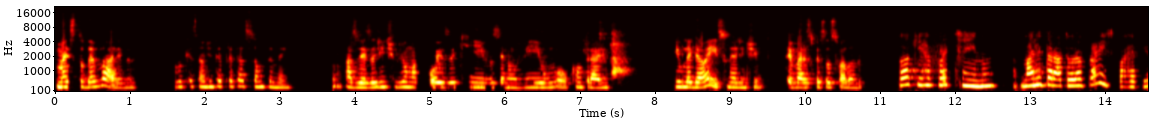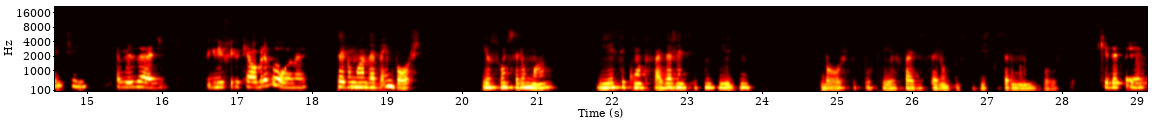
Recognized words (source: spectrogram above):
mas tudo é válido. Tudo questão de interpretação também. Às vezes a gente viu uma coisa que você não viu, ou o contrário. E o legal é isso, né? A gente ter várias pessoas falando. Tô aqui refletindo Mas literatura é para isso, para refletir. É verdade. Significa que a obra é boa, né? O ser humano é bem bosta. E eu sou um ser humano. E esse conto faz a gente se sentir bosta, porque ele faz o ser humano, diz que o ser humano é bosta. Que deprê.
